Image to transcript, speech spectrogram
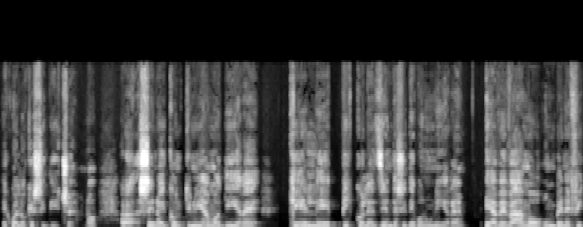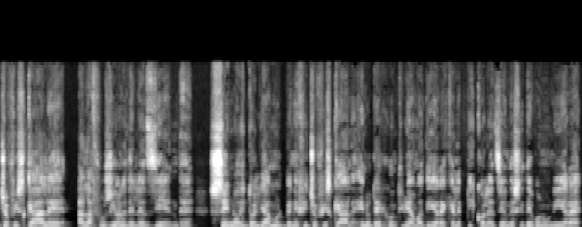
e quello che si dice. No? Allora, se noi continuiamo a dire che le piccole aziende si devono unire e avevamo un beneficio fiscale alla fusione delle aziende, se noi togliamo il beneficio fiscale, è inutile che continuiamo a dire che le piccole aziende si devono unire,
